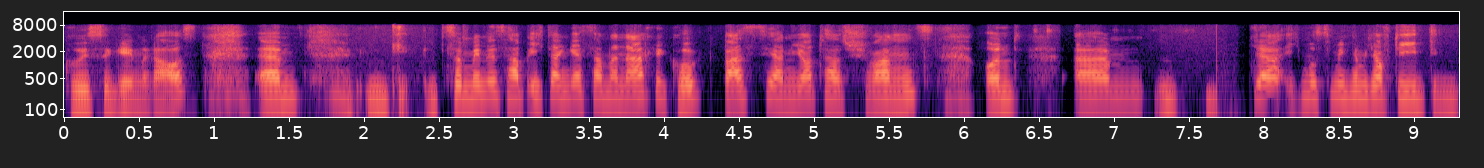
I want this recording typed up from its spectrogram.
Grüße gehen raus, ähm, zumindest habe ich dann gestern mal nachgeguckt, Bastian Jottas Schwanz und ähm, ja, ich musste mich nämlich auf die, die,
